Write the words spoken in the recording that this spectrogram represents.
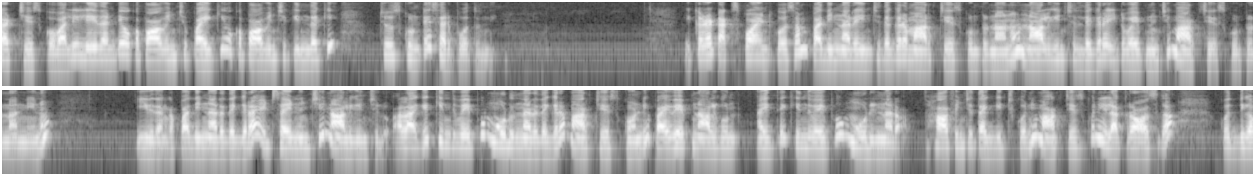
కట్ చేసుకోవాలి. లేదంటే ఒక పావించు పైకి ఒక పావించు కిందకి చూసుకుంటే సరిపోతుంది. ఇక్కడ టక్స్ పాయింట్ కోసం పదిన్నర ఇంచు దగ్గర మార్క్ చేసుకుంటున్నాను. నాలుగించుల దగ్గర ఇటువైపు నుంచి మార్క్ చేసుకుంటున్నాను నేను. ఈ విధంగా పదిన్నర దగ్గర ఇటు సైడ్ నుంచి నాలుగు ఇంచులు అలాగే కింది వైపు మూడున్నర దగ్గర మార్క్ చేసుకోండి. పైవైపు నాలుగు అయితే కింది వైపు మూడున్నర. హాఫ్ ఇంచు తగ్గించుకొని మార్క్ చేసుకొని ఇలా క్రాస్గా కొద్దిగా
